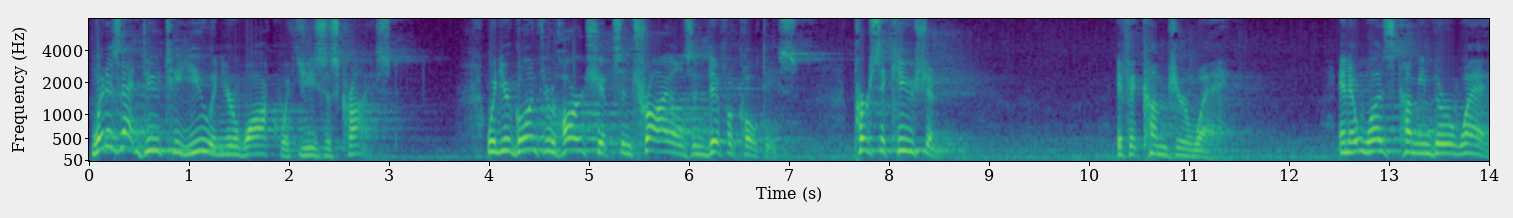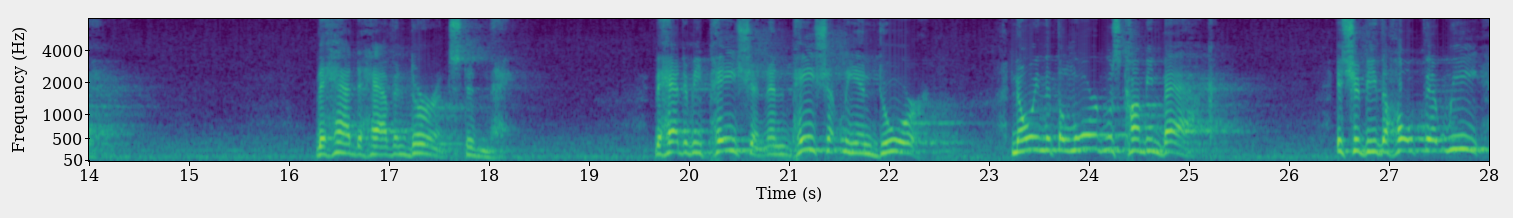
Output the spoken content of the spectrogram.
What does that do to you in your walk with Jesus Christ? When you're going through hardships and trials and difficulties, persecution, if it comes your way. And it was coming their way. They had to have endurance, didn't they? They had to be patient and patiently endure, knowing that the Lord was coming back. It should be the hope that we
